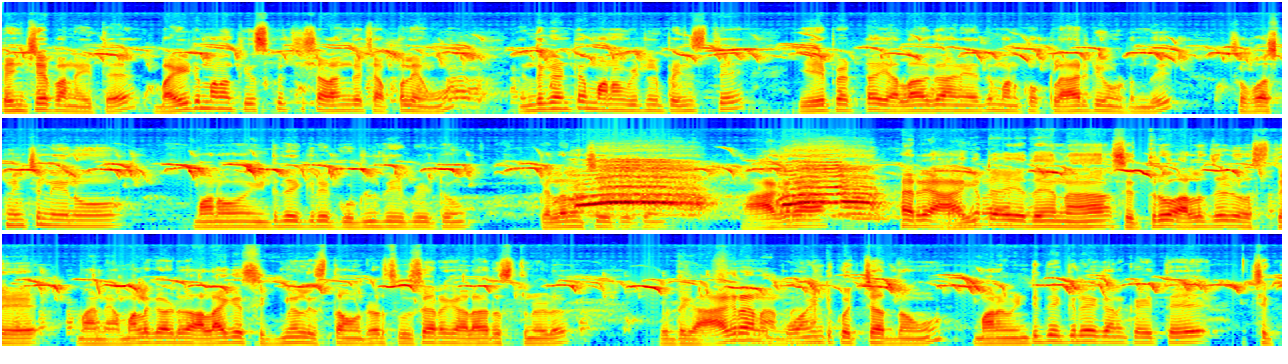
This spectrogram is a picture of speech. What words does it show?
పెంచే పని అయితే బయట మనం తీసుకొచ్చి సడన్గా చెప్పలేము. ఎందుకంటే మనం వీటిని పెంచితే ఏ పెట్ట ఎలాగా అనేది మనకు క్లారిటీ ఉంటుంది. సో ఫస్ట్ నుంచి నేను మనం ఇంటి దగ్గరే గుడ్లు తీపియటం పిల్లల్ని చేపించటం ఆగరా? అరే బయట ఏదైనా శత్రువు అలజడి వస్తే మా నెమలగాడు అలాగే సిగ్నల్ ఇస్తూ ఉంటాడు. చూసారుగా ఎలా అరుస్తున్నాడు? కొద్దిగా ఆగ్రా నా పాయింట్కి వచ్చేద్దాము. మనం ఇంటి దగ్గరే కనుకైతే అయితే చెక్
